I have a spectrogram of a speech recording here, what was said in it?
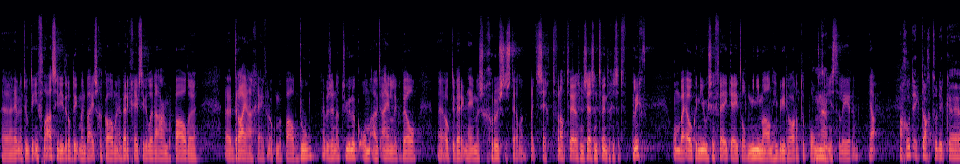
dan hebben we natuurlijk de inflatie die er op dit moment bij is gekomen. En werkgevers die willen daar een bepaalde draai aan geven. En ook een bepaald doel hebben ze natuurlijk om uiteindelijk wel ook de werknemers gerust te stellen. Wat je zegt, vanaf 2026 is het verplicht om bij elke nieuwe cv-ketel minimaal een hybride warmtepomp Ja. te installeren. Ja. Maar goed, ik dacht toen ik eh,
